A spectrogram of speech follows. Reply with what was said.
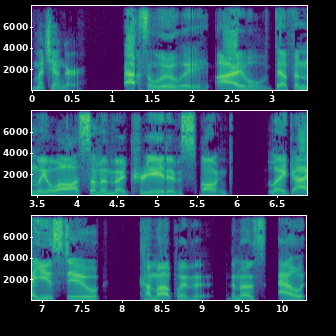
much younger? Absolutely. I definitely lost some of my creative spunk. Like I used to come up with the most out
